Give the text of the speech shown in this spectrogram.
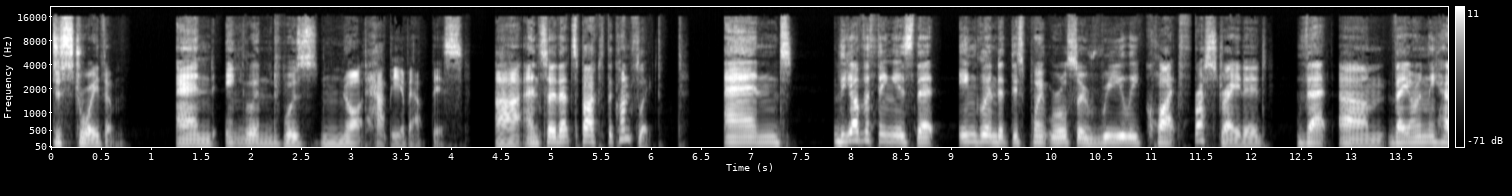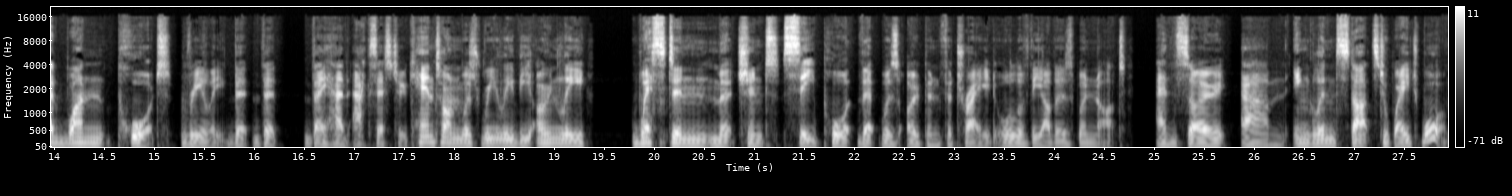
destroy them. And England was not happy about this. Uh, and so that sparked the conflict. And the other thing is that England at this point were also really quite frustrated that um, they only had one port really that that they had access to. Canton was really the only Western merchant seaport that was open for trade. All of the others were not, and so um, England starts to wage war,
